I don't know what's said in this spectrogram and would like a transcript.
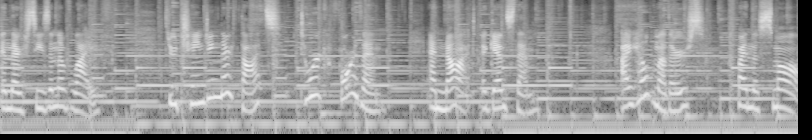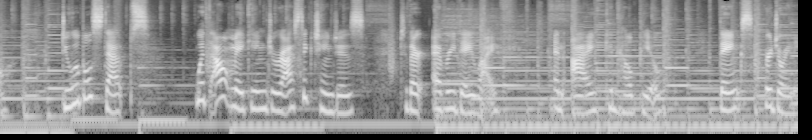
in their season of life through changing their thoughts to work for them and not against them. I help mothers find the small, doable steps without making drastic changes to their everyday life, and I can help you. Thanks for joining.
